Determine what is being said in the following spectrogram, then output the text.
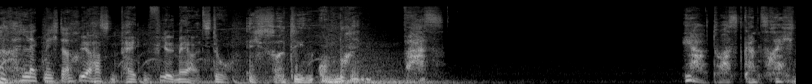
Ach, leck mich doch. Wir hassen Peyton viel mehr als du. Ich sollte ihn umbringen. Was? Ja, du hast ganz recht.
